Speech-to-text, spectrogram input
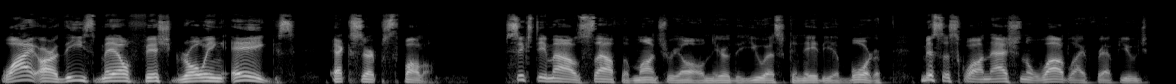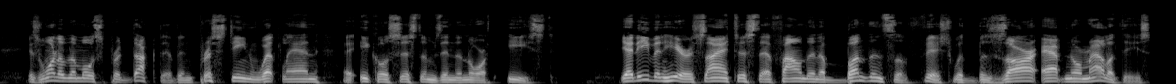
Why are these male fish growing eggs? Excerpts follow. 60 miles south of Montreal, near the U.S. Canada border, Missisquoi National Wildlife Refuge is one of the most productive and pristine wetland uh, ecosystems in the Northeast. Yet even here, scientists have found an abundance of fish with bizarre abnormalities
